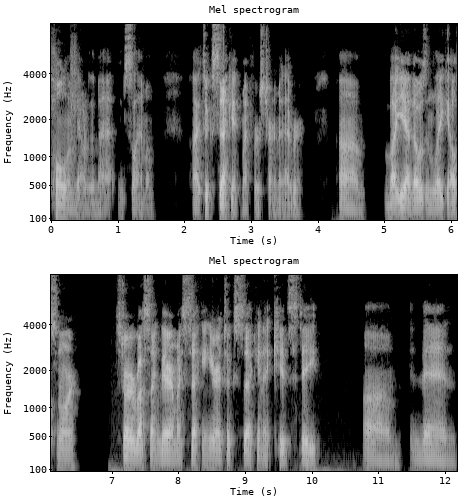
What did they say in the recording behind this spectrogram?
pull them down to the mat and slam them. I took second my first tournament ever. Um, but yeah, that was in Lake Elsinore. Started wrestling there. My second year, I took second at Kids State. Um, and then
